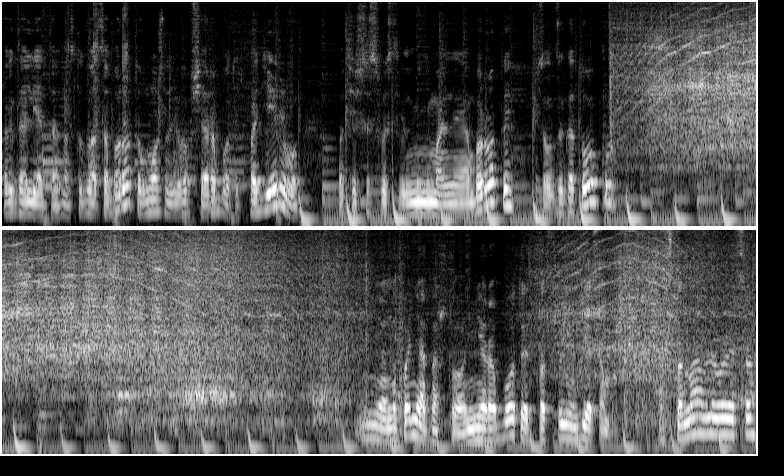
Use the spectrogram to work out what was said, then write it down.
Когда лента на 120 оборотов, можно ли вообще работать по дереву. Вот я сейчас выставил минимальные обороты, взял заготовку. Не, ну понятно, что не работает, под своим весом останавливается.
